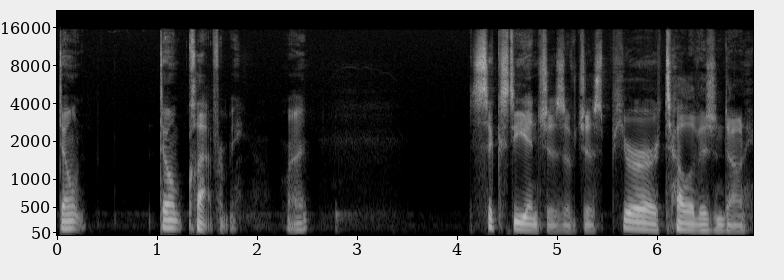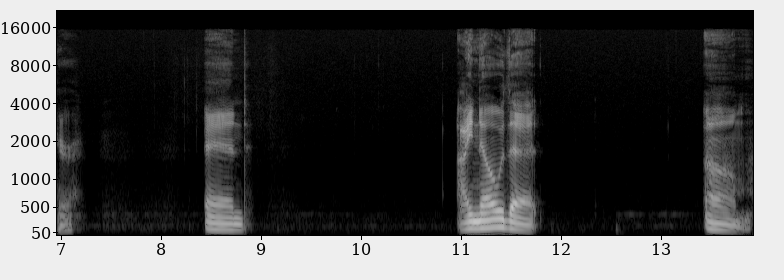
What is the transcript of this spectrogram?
don't don't clap for me, right? 60 inches of just pure television down here. And I know that um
